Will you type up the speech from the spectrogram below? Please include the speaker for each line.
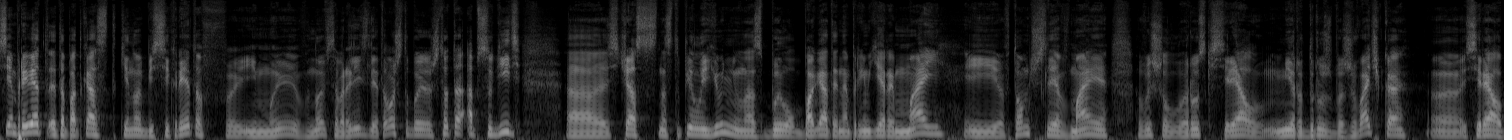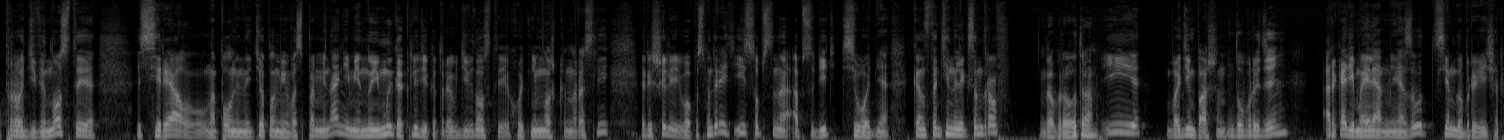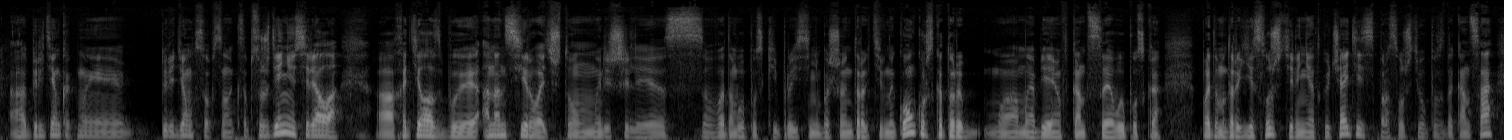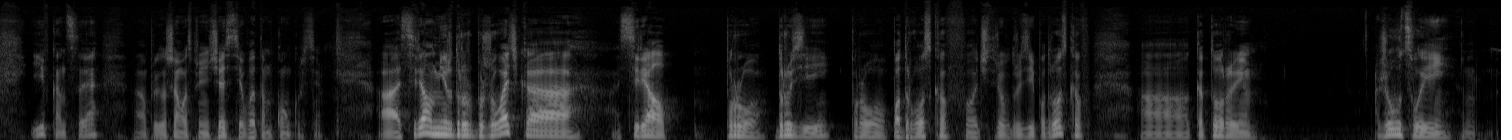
Speaker 1: Всем привет, это подкаст «Кино без секретов», и мы вновь собрались для того, чтобы что-то обсудить. А, сейчас наступил июнь, у нас был богатый на премьеры май, и в том числе в мае вышел русский сериал «Мир, дружба, жвачка», э, сериал про 90-е, сериал, наполненный теплыми воспоминаниями, ну и мы, как люди, которые в 90-е хоть немножко наросли, решили его посмотреть и, собственно, обсудить сегодня. Константин Александров.
Speaker 2: Доброе утро.
Speaker 1: И Вадим Пашин.
Speaker 3: Добрый день.
Speaker 1: Аркадий Майлян меня зовут. Всем добрый вечер.
Speaker 2: А перед тем, как мы перейдем, собственно, к обсуждению сериала, а, хотелось бы анонсировать, что мы решили в этом выпуске провести небольшой интерактивный конкурс, который а, мы объявим в конце выпуска. Поэтому, дорогие слушатели, не отключайтесь, прослушайте выпуск до конца, и в конце а, приглашаем вас принять участие в этом конкурсе. Сериал «Мир, дружба, жвачка» — сериал про друзей, про подростков, четырех друзей-подростков, которые живут своей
